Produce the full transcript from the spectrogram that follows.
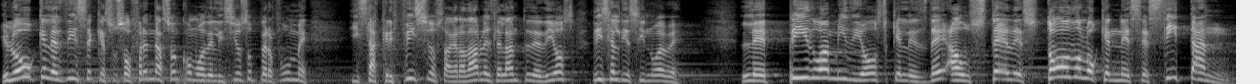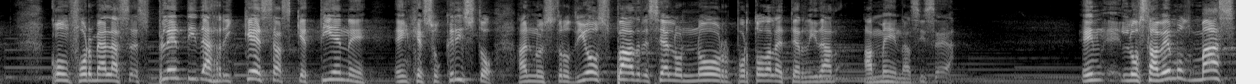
Y luego que les dice que sus ofrendas son como delicioso perfume y sacrificios agradables delante de Dios, dice el 19 le pido a mi Dios que les dé a ustedes todo lo que necesitan conforme a las espléndidas riquezas que tiene en Jesucristo. A nuestro Dios Padre sea el honor por toda la eternidad. Amén, así sea. lo sabemos más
